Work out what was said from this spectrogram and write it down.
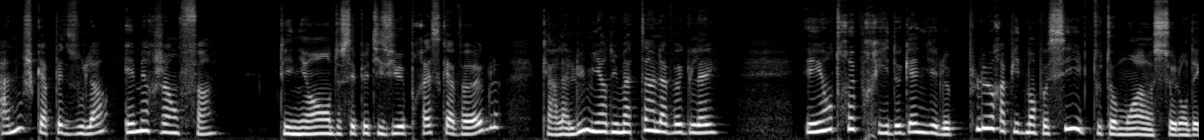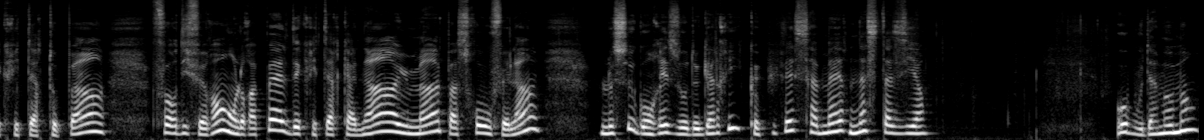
Anouchka Petzula émergea enfin, clignant de ses petits yeux presque aveugles, car la lumière du matin l'aveuglait et entreprit de gagner le plus rapidement possible, tout au moins selon des critères taupins, fort différents, on le rappelle, des critères canins, humains, passereaux ou félins, le second réseau de galeries qu'occupait sa mère Nastasia. Au bout d'un moment,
